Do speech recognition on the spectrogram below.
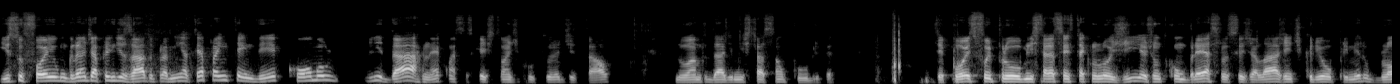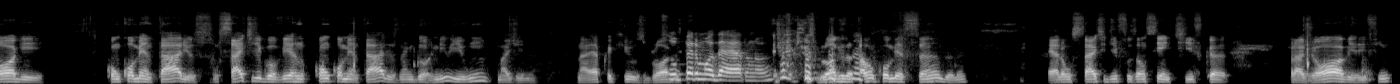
isso foi um grande aprendizado para mim, até para entender como lidar né, com essas questões de cultura digital no âmbito da administração pública. Depois fui para o Ministério da Ciência e Tecnologia, junto com o Bressler, ou seja, lá a gente criou o primeiro blog com comentários, um site de governo com comentários, né, em 2001, imagina, na época que os blogs... Super moderno. que os blogs já estavam começando, né? Era um site de difusão científica para jovens, enfim.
